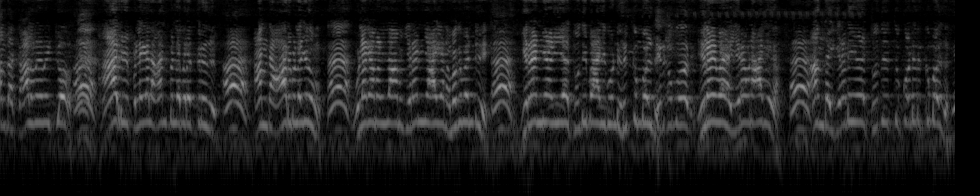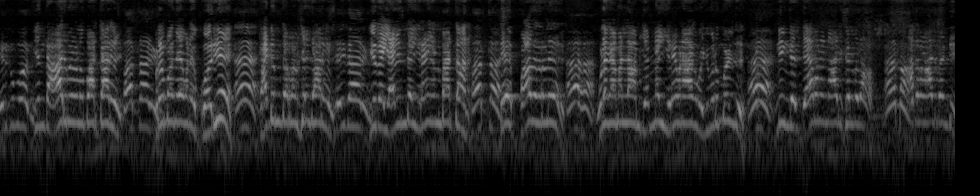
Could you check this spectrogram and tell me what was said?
அந்த காலநேமிக்கு ஆறு பிள்ளைகள் ஆண் பிள்ளை பிறக்கிறது. அந்த ஆறு பிள்ளைகளும் உலகமெல்லாம் இரண்யாய நமகுவென்று இரண்யனைய துதிபாதி கொண்டு இருக்கும்போது இறைவ இறைவனாக அந்த இரணியை துதித்துக் கொண்டு இருக்கும்போது. இருக்கும்போது இந்த ஆறு பேர்களும் பார்த்தார்கள். பிரம்மதேவனை கோரி கடும் தவம் செய்தார்கள். இதை அறிந்த இறைவன் பார்த்தான். பார்த்தான். பாதகர்களே. உலகமெல்லாம் என்னை இறைவனாக வழிபடும் பொழுது. நீங்கள் தேவனை நாடி செல்வதா ஆமா. அதனால் வேண்டி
